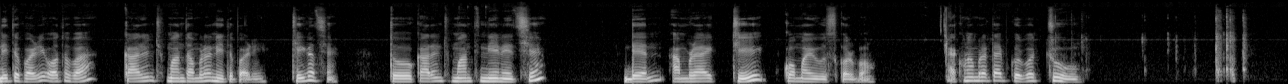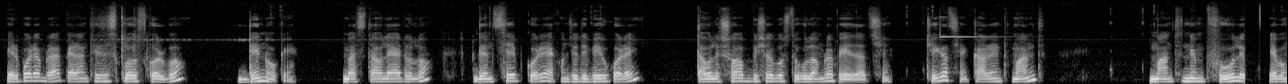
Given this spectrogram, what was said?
নিতে পারি অথবা কারেন্ট মান্থ আমরা নিতে পারি, ঠিক আছে? তো কারেন্ট মান্থ নিয়ে নিচ্ছে দেন আমরা একটি কমা ইউজ করব। এখন আমরা টাইপ করব ট্রু এরপরে আমরা প্যারান্থিসিস ক্লোজ করব দেন ওকে বাস তাহলে অ্যাড হলো। দেন সেভ করে এখন যদি ভিউ করাই, তাহলে সব বিষয়বস্তুগুলো আমরা পেয়ে যাচ্ছি, ঠিক আছে? Current month month name full এবং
